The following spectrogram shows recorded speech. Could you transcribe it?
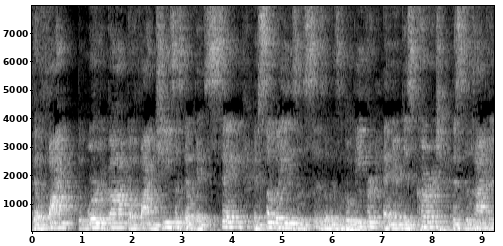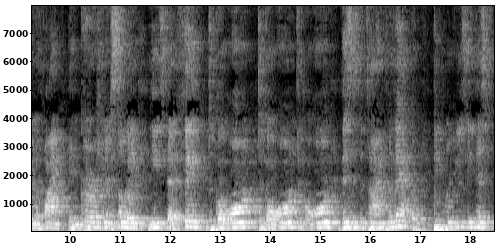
They'll find the Word of God. They'll find Jesus. They'll get saved. If somebody is a, is a, is a believer and they're discouraged, this is the time for them to find encouragement. If somebody needs that faith to go on, to go on, to go on, this is the time for that. But people are using this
